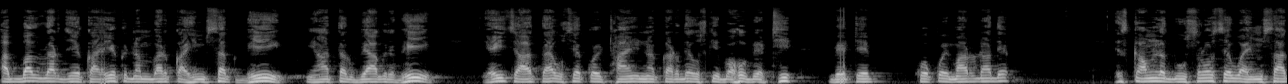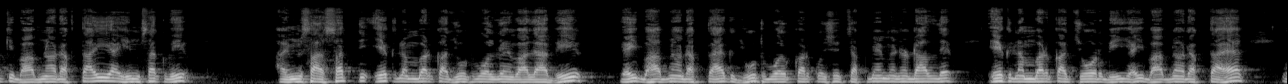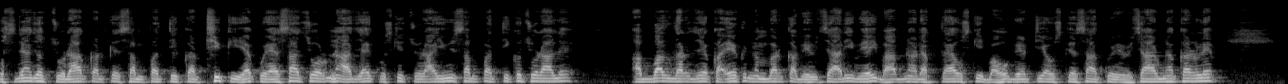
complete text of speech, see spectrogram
अव्वल दर्जे का एक नंबर का हिंसक भी, यहाँ तक व्याग्र भी, यही चाहता है उसे कोई ठाई न कर दे, उसकी बहू बेटी, बेटे को कोई मार ना दे। इसका मतलब दूसरों से वह हिंसा की भावना रखता ही है। हिंसक भी, अहिंसा सत्य एक नंबर का झूठ बोलने वाला भी यही भावना रखता है कि झूठ बोलकर कोई चकमे में न डाल दे। एक नंबर का चोर भी यही भावना रखता है, उसने जो चुरा करके संपत्ति इकट्ठी की है, कोई ऐसा चोर ना आ जाए कि उसकी चुराई हुई संपत्ति को चुरा ले। अव्वल दर्जे का एक नंबर का व्यविचारी भी यही भावना रखता है, उसकी बहू बेटी या उसके साथ कोई विचार न कर ले।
